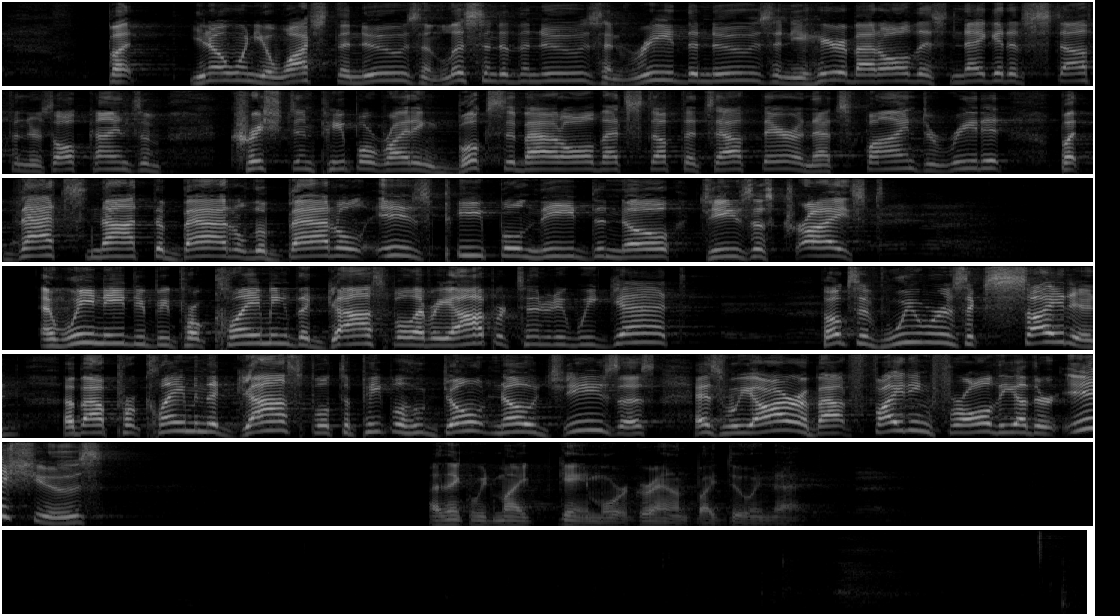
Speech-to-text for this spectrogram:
but you know, when you watch the news and listen to the news and read the news and you hear about all this negative stuff, and there's all kinds of Christian people writing books about all that stuff that's out there, and that's fine to read it. But that's not the battle. The battle is people need to know Jesus Christ. And we need to be proclaiming the gospel every opportunity we get. Folks, if we were as excited about proclaiming the gospel to people who don't know Jesus as we are about fighting for all the other issues, I think we might gain more ground by doing that.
